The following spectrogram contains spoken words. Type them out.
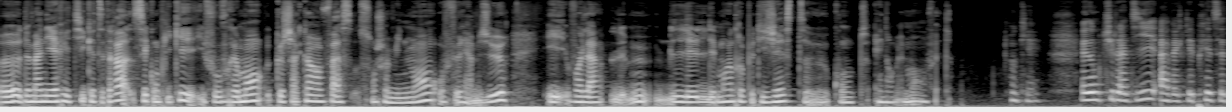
euh, de manière éthique, etc. C'est compliqué. Il faut vraiment que chacun fasse son cheminement au fur et à mesure et voilà, les, moindres petits gestes euh, comptent énormément en fait. Ok. Et donc tu l'as dit, avec les prix, etc.,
